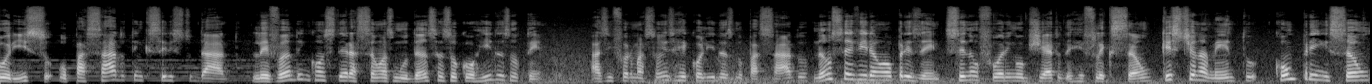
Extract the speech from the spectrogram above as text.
Por isso, o passado tem que ser estudado, levando em consideração as mudanças ocorridas no tempo. As informações recolhidas no passado não servirão ao presente se não forem objeto de reflexão, questionamento, compreensão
